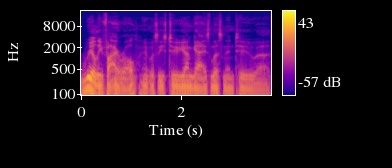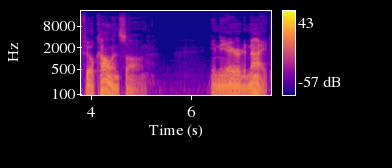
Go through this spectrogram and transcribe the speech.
really viral. It was these two young guys listening to uh, Phil Collins' song, In the Air Tonight.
